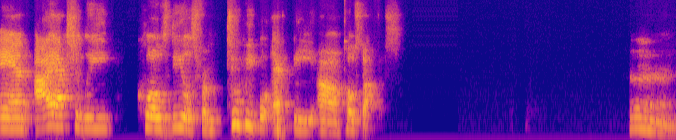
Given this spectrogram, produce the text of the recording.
And I actually closed deals from two people at the um, post office. Hmm.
